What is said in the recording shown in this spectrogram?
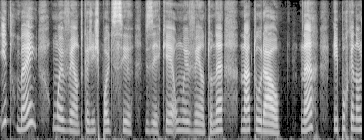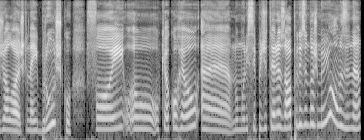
E também um evento que a gente pode ser, dizer que é um evento né, natural né? E por que não geológico, né? E brusco foi o, o que ocorreu é, no município de Teresópolis em 2011, né?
